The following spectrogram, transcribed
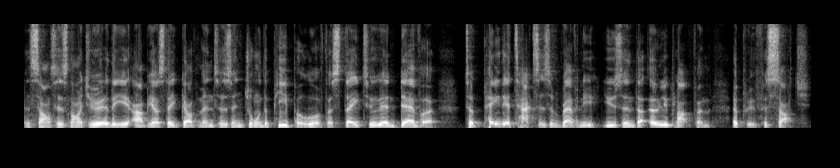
In southeast Nigeria, the Abia state government has enjoined the people of the state to endeavor to pay their taxes and revenue using the only platform approved for such.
